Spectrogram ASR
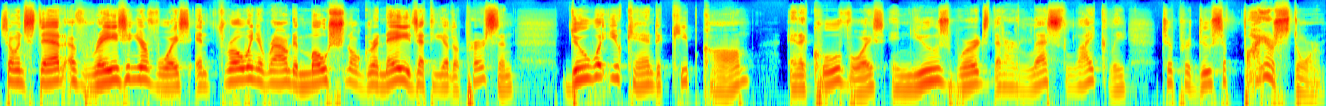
So instead of raising your voice and throwing around emotional grenades at the other person, do what you can to keep calm and a cool voice and use words that are less likely to produce a firestorm.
